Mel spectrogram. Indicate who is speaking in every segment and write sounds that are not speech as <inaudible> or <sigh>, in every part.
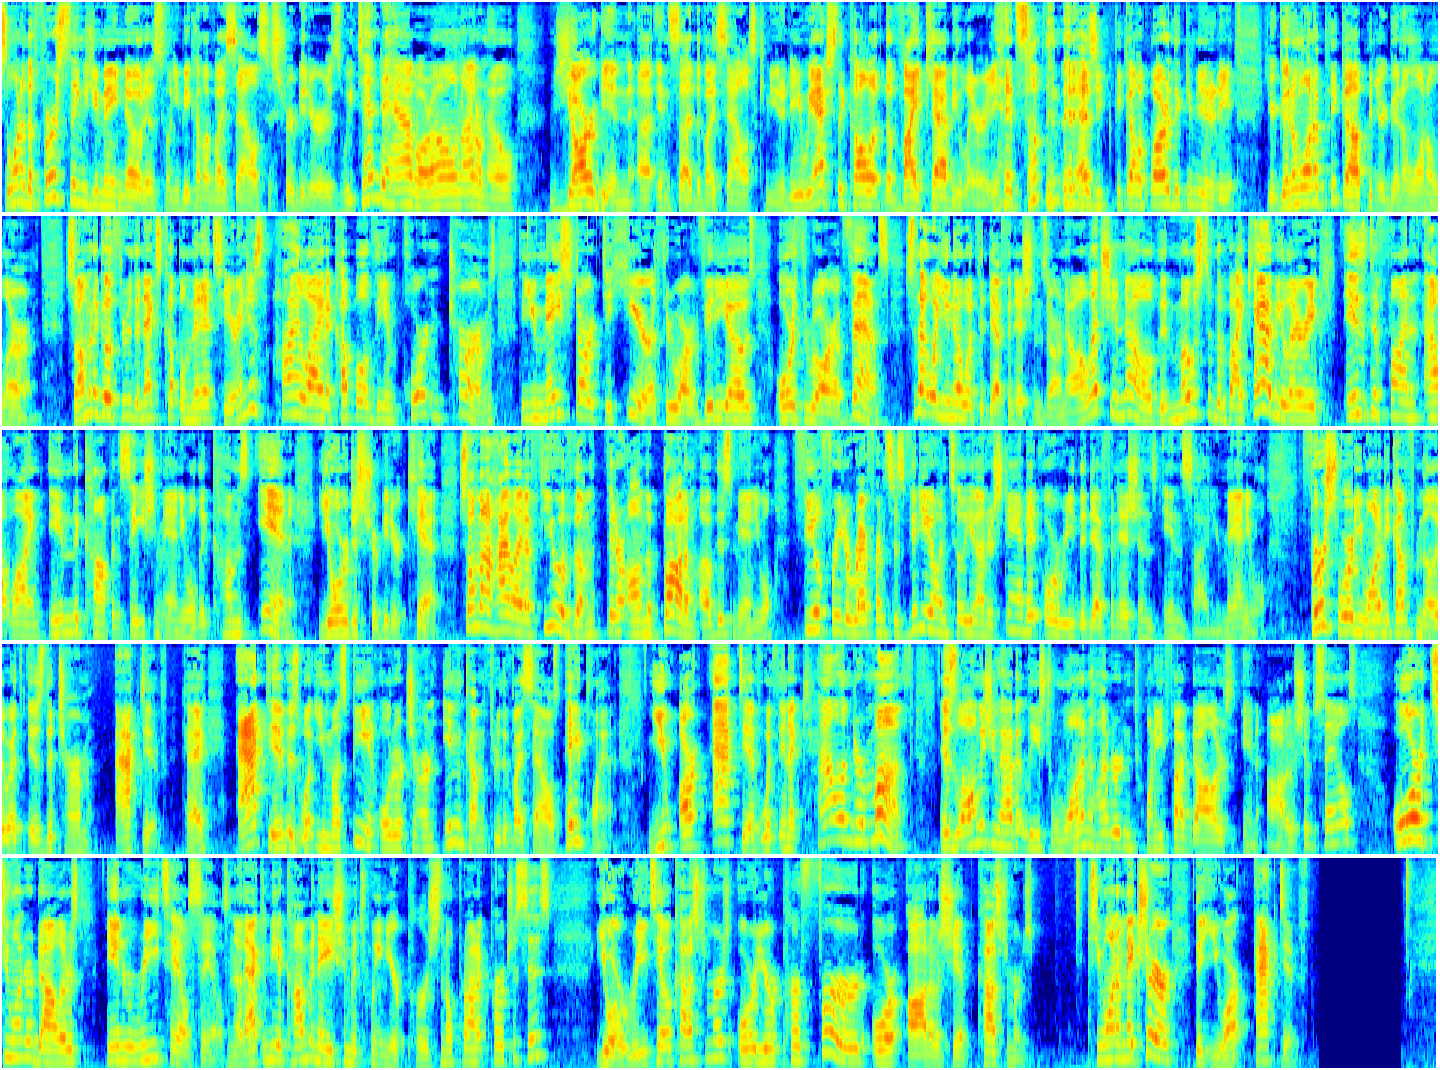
Speaker 1: So one of the first things you may notice when you become a ViSalus distributor is we tend to have our own, I don't know, jargon uh, inside the ViSalus community. We actually call it the vocabulary. <laughs> It's something that as you become a part of the community, you're going to want to pick up and you're going to want to learn. So I'm going to go through the next couple minutes here and just highlight a couple of the important terms that you may start to hear through our videos or through our events so that way you know what the definitions are. Now I'll let you know that most of the vocabulary is defined and outlined in the compensation manual that comes in your distributor kit. So I'm going to highlight a few of them that are on the bottom of this manual. Feel free to reference this video until you understand it or read the definitions inside your manual. First word you want to become familiar with is the term active. Okay? Active is what you must be in order to earn income through the ViSalus pay plan. You are active within a calendar month as long as you have at least $125 in auto ship sales or $200 in retail sales. Now that can be a combination between your personal product purchases, your retail customers, or your preferred or auto ship customers. So you want to make sure that you are active.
